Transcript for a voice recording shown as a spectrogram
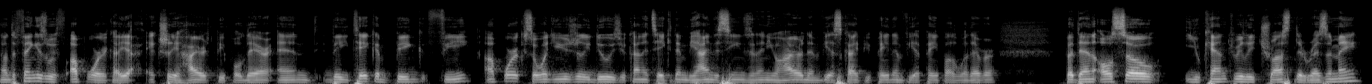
Now the thing is with upwork i actually hired people there and they take a big fee upwork. So what you usually do is you kind of take them behind the scenes and then you hire them via skype you pay them via paypal whatever. But then also you can't really trust the resume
